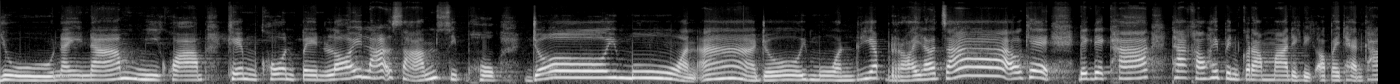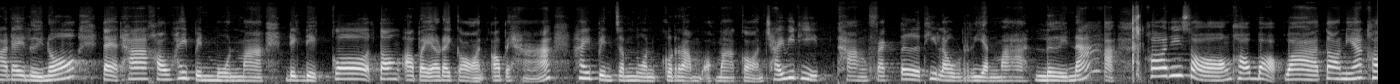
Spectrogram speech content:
อยู่ในน้ำมีความเข้มข้นเป็นร้อยละ 36 โดยมวลอ่าโดยมวลเรียบร้อยแล้วจ้า โอเค เด็กๆคะ ถ้าเขาให้เป็นกรัมมาเด็กๆ เอาไปแทนค่าได้เลยเนาะแต่ถ้าเขาให้เป็นโมลมาเด็กๆก็ต้องเอาไปอะไรก่อน เอาไปหาให้เป็นจำนวนกรัมออกมาก่อน ใช้วิธีทางแฟกเตอร์ที่เราเรียนมาเลยนะ ข้อที่ 2เขาบอกว่าตอนนี้เขา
